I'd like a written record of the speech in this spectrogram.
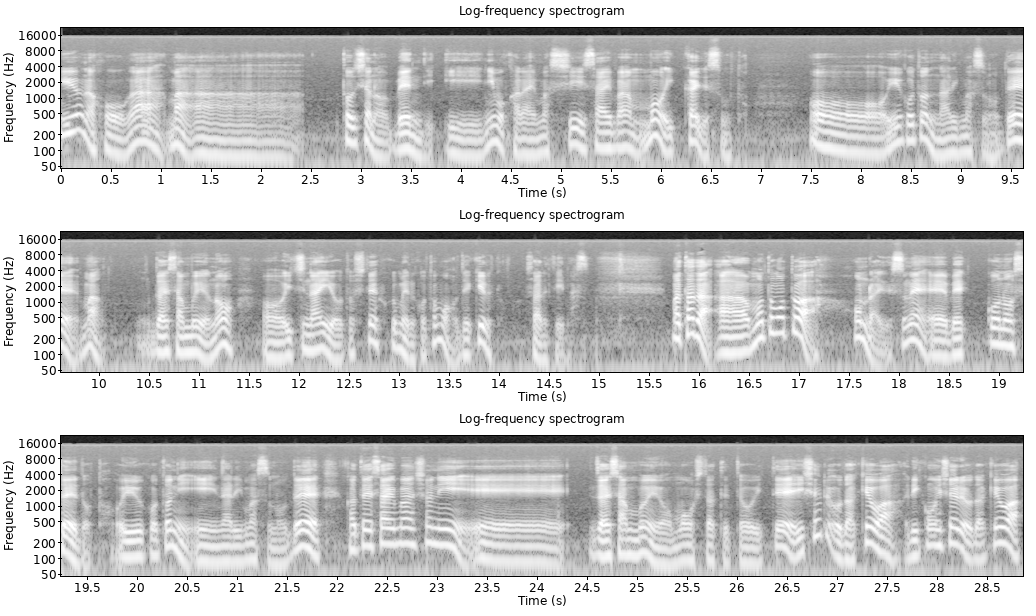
いうような方が、まあ、当事者の便利にもかないますし、裁判も1回で済むと。いうことになりますので、まあ、第3分野の一内容として含めることもできると。されています。まあ、ただ、もともとは本来ですね、え、別個の制度ということになりますので、家庭裁判所に、えー、財産分与を申し立てておいて、慰謝料だけは、離婚慰謝料だけは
